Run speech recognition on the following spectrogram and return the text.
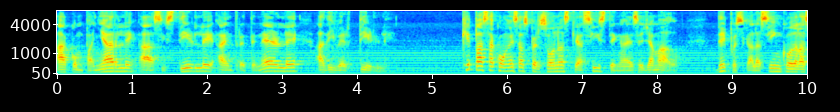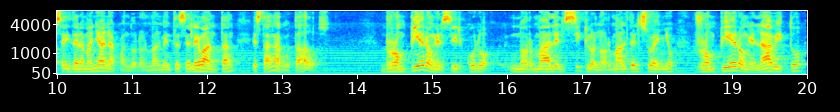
a acompañarle, a asistirle, a entretenerle, a divertirle. ¿Qué pasa con esas personas que asisten a ese llamado? De pues a las 5 de las 6 de la mañana, cuando normalmente se levantan, están agotados. Rompieron el círculo normal, el ciclo normal del sueño, rompieron el hábito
